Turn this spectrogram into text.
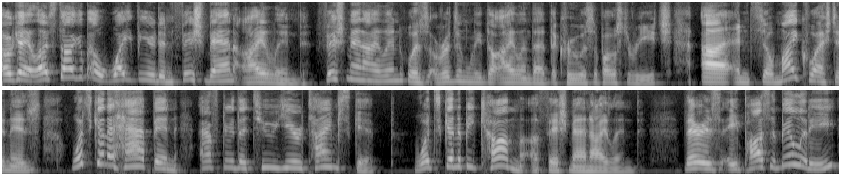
okay, let's talk about Whitebeard and Fishman Island. Fishman Island was originally the island that the crew was supposed to reach. Uh, and so my question is what's going to happen after the two year time skip? What's going to become a Fishman Island? There is a possibility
